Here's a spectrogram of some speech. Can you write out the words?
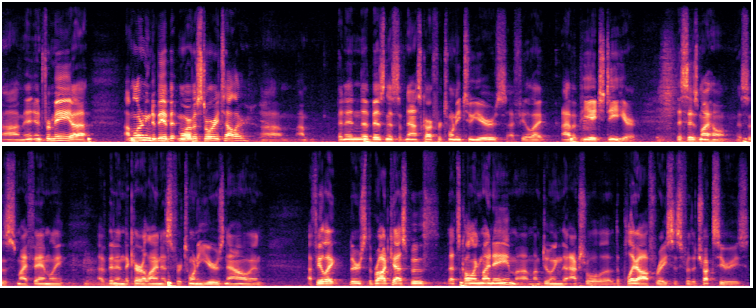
Um, and, and for me, uh, I'm learning to be a bit more of a storyteller. Um, I've been in the business of NASCAR for 22 years. I feel like I have a PhD here. This is my home. This is my family. I've been in the Carolinas for 20 years now, and I feel like there's the broadcast booth that's calling my name. Um, I'm doing the actual uh, the playoff races for the Truck Series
